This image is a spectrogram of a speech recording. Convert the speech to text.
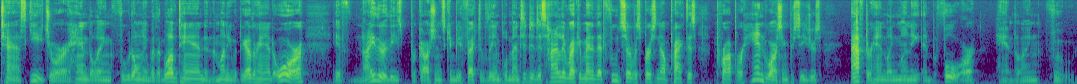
task each, or handling food only with a gloved hand and the money with the other hand, or if neither of these precautions can be effectively implemented, it is highly recommended that food service personnel practice proper hand-washing procedures after handling money and before handling food.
